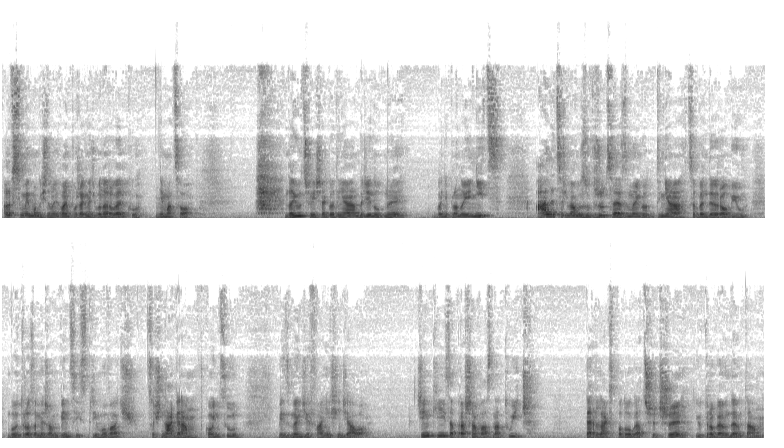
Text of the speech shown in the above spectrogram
Ale w sumie mogę się z Wami pożegnać, bo na rowerku nie ma co. Do jutrzejszego dnia będzie nudny, bo nie planuję nic, ale coś Wam wrzucę z mojego dnia, co będę robił, bo jutro zamierzam więcej streamować, coś nagram w końcu, więc będzie fajnie się działo. Dzięki, zapraszam Was na Twitch Perlax Podłoga 33. Jutro będę tam.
